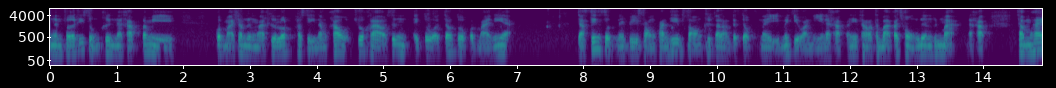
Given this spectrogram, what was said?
เงินเฟอ้อที่สูงขึ้นนะครับ ก็มีกฎหมายฉบับหนึ่งมาคือลดภาษีนำเข้าชั่วคราว ซึ่งไอตัวเจ้าตัวกฎหมายเนี่ย จะสิ้นสุดในปี 2022 คือกำลังจะจบในอีกไม่กี่วันนี้นะครับ อันนี้ทางรัฐบาลก็ชงเรื่องขึ้นมานะครับทำให้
